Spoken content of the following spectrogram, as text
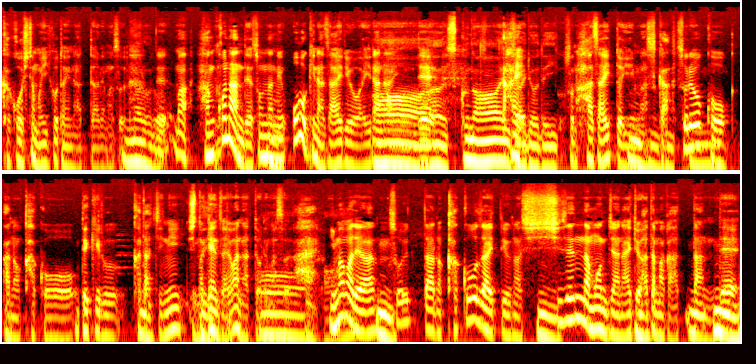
加工してもいいことになっております。でまあハンコなんでそんなに大きな材料はいらないんで、少ない材料でいい、その端材といいますか、それをこうあの加工できる形に今現在はなっております。はい、今まではそういったあの加工材っていうのは自然なもんじゃないという頭があったんで、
